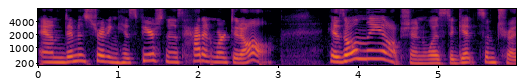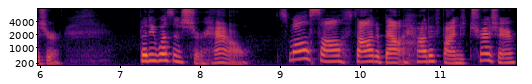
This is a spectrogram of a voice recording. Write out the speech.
and demonstrating his fierceness hadn't worked at all. His only option was to get some treasure, but he wasn't sure how. Small Saul thought about how to find a treasure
